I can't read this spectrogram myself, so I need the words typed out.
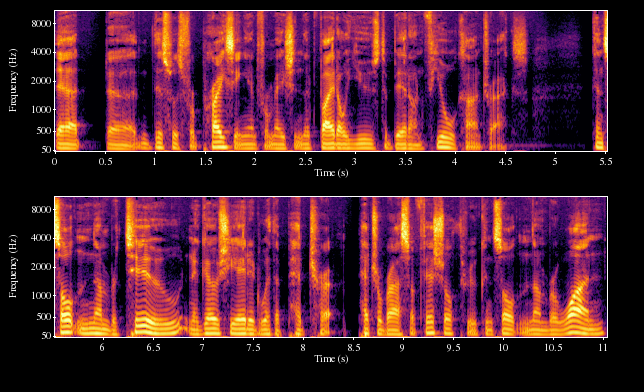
that uh, this was for pricing information that Vitol used to bid on fuel contracts. Consultant number two negotiated with a Petro- Petrobras official through consultant number one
